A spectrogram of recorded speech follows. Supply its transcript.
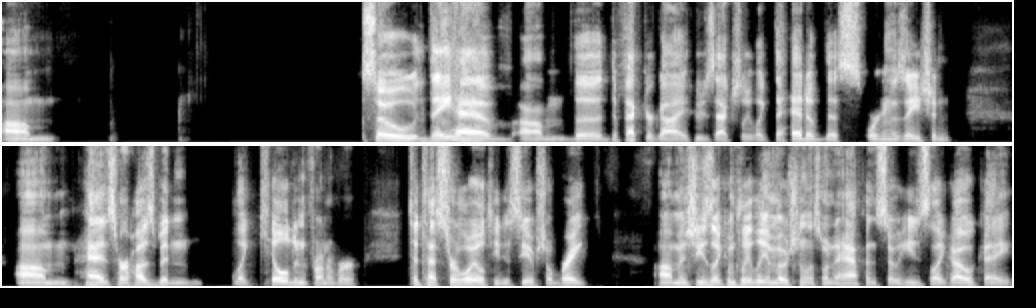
Um, so they have um the defector guy who's actually like the head of this organization um has her husband like killed in front of her to test her loyalty to see if she'll break um and she's like completely emotionless when it happens so he's like oh, okay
